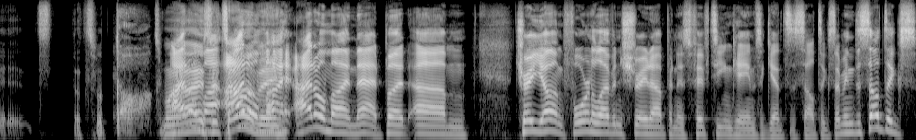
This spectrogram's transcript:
it's, that's what dogs. my I don't eyes mind. are I don't me. mind. I don't mind that. But um, Trae Young four and eleven straight up in his fifteen games against the Celtics. I mean, the Celtics.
